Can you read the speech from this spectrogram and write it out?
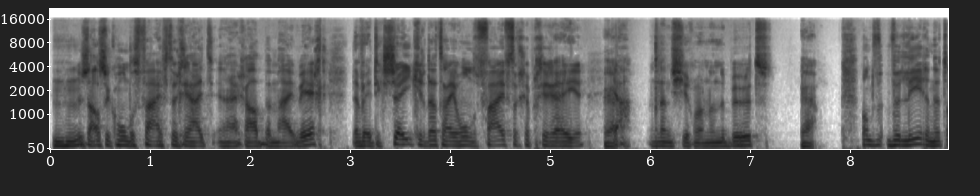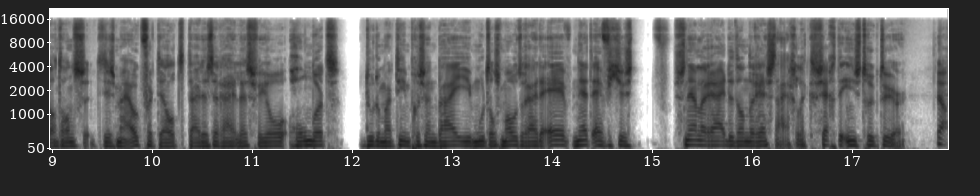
Mm -hmm. Dus als ik 150 rijd en hij gaat bij mij weg, dan weet ik zeker dat hij 150 heeft gereden. Ja, ja en dan is hij gewoon aan de beurt. Ja. Want we leren het, althans, het is mij ook verteld tijdens de rijles van joh, 100, doe er maar 10% bij. Je moet als motorrijder net eventjes sneller rijden dan de rest eigenlijk, zegt de instructeur. Ja.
